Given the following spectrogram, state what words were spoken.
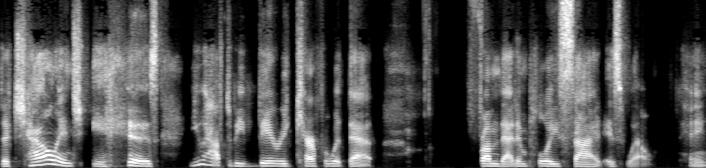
The challenge is you have to be very careful with that from that employee side as well. Okay.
